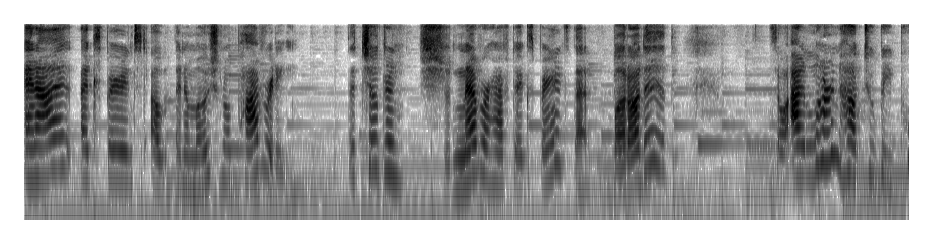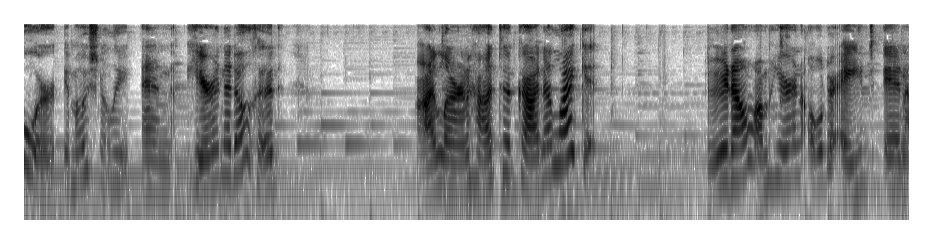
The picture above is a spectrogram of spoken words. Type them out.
And I experienced a, an emotional poverty. The children should never have to experience that, but I did. So I learned how to be poor emotionally, and here in adulthood, I learned how to kind of like it. You know, I'm here in older age and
